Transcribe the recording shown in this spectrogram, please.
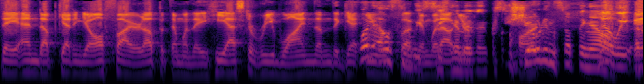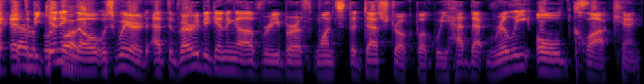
they end up getting you all fired up, but then when they he has to rewind them to get what you else fucking without him your? Because he showed in something else. No, we at, at the beginning was. though it was weird. At the very beginning of Rebirth, once the Deathstroke book, we had that really old Clock King.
